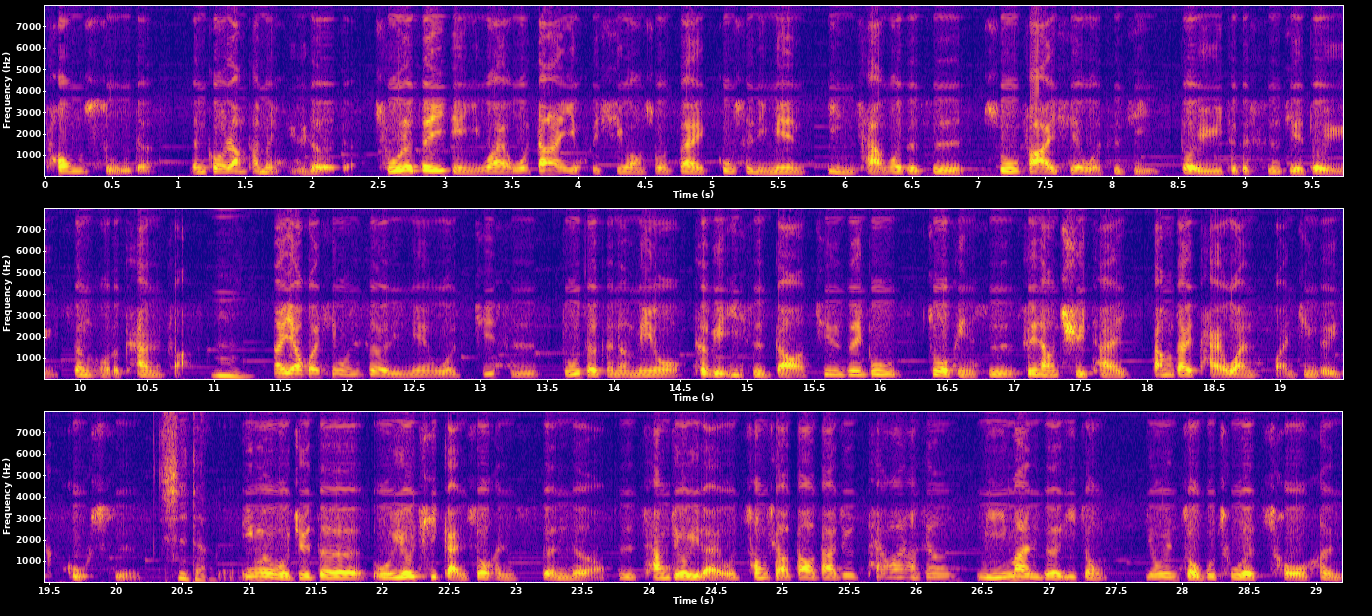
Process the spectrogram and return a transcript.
通俗的。能够让他们娱乐的，除了这一点以外，我当然也会希望说，在故事里面隐藏或者是抒发一些我自己对于这个世界、对于生活的看法。嗯，那妖怪新闻社里面，我其实读者可能没有特别意识到，其实这部作品是非常取材当代台湾环境的一个故事。是的，因为我觉得我尤其感受很深的是，长久以来我从小到大，就是台湾好像弥漫着一种。永远走不出的仇恨，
